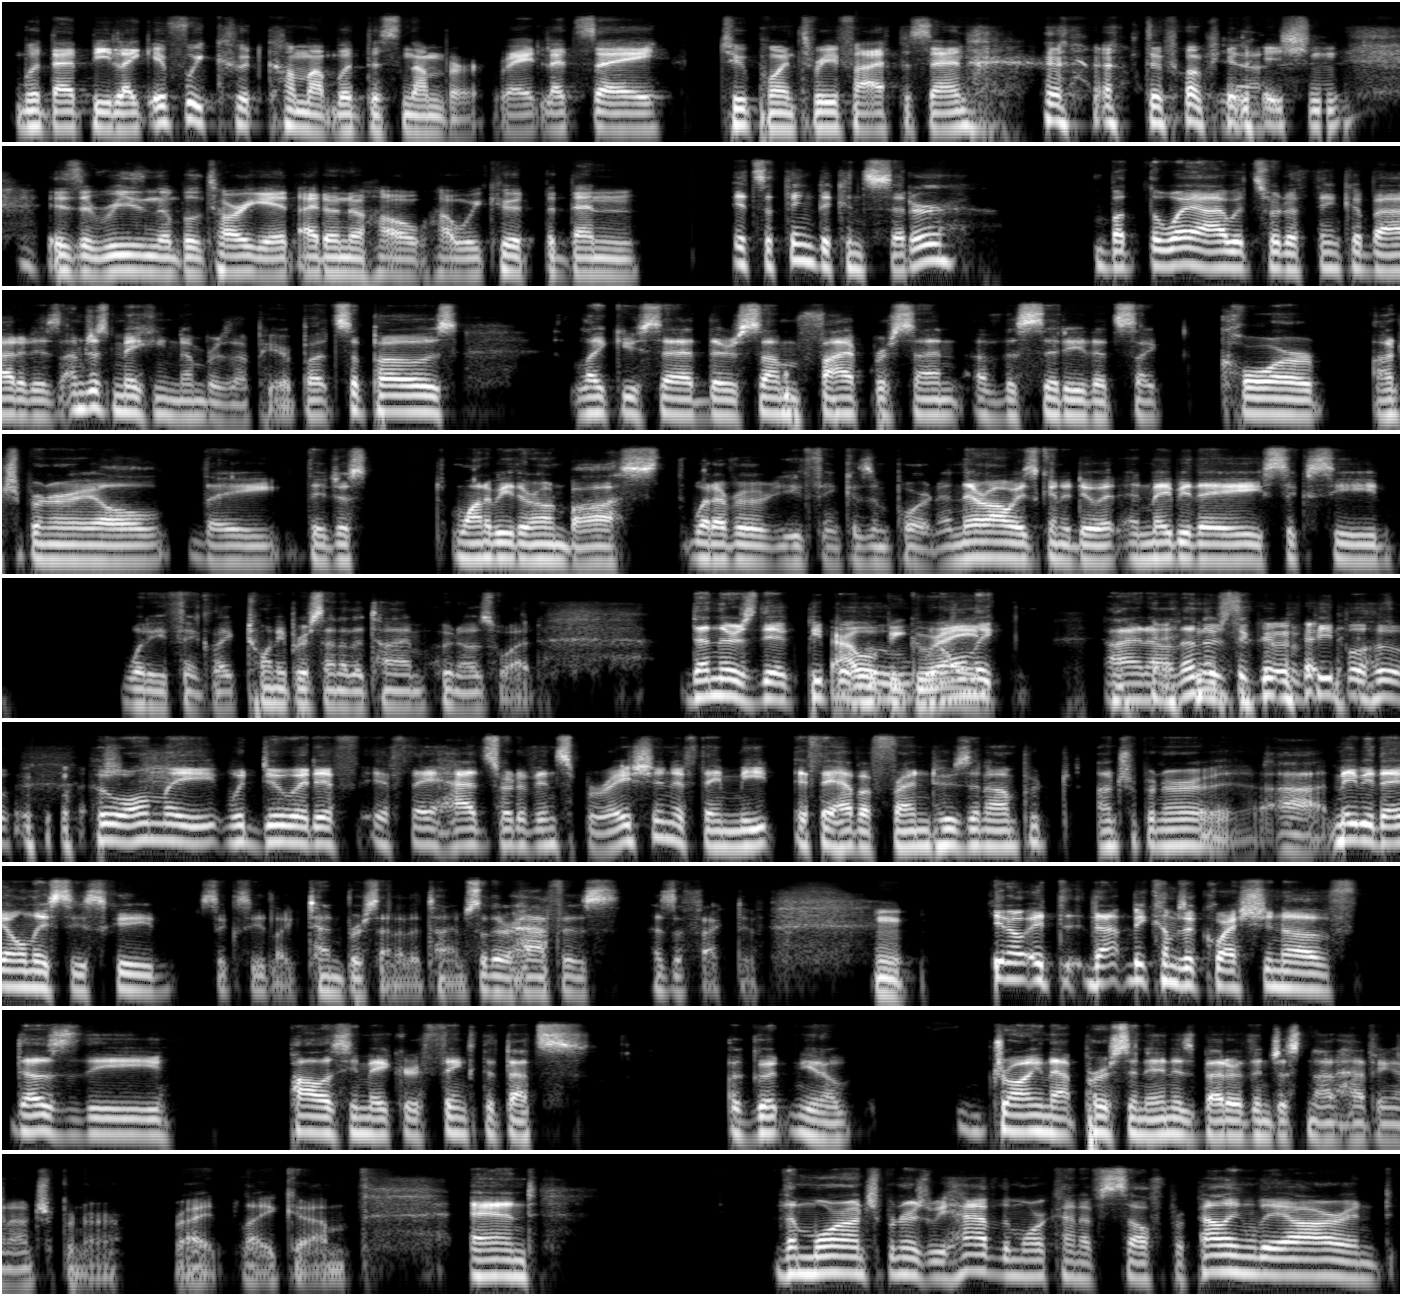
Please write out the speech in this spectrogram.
would that be like if we could come up with this number, right? Let's say 2.35% of the population is a reasonable target. I don't know how how we could, but then It's a thing to consider. But the way I would sort of think about it is I'm just making numbers up here. But suppose, like you said, there's some 5% of the city that's like core entrepreneurial. They they just want to be their own boss, whatever you think is important. And they're always going to do it. And maybe they succeed. What do you think? Like 20% of the time, who knows what. Then there's the people That would who be great. only I know. Then there's the group of people who who only would do it if if they had sort of inspiration if they meet if they have a friend who's an entrepreneur uh, maybe they only succeed succeed like 10% of the time so they're half as as effective Mm. you know it that becomes a question of does the policymaker think that that's a good you know drawing that person in is better than just not having an entrepreneur right like um and the more entrepreneurs we have the more kind of self-propelling they are and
